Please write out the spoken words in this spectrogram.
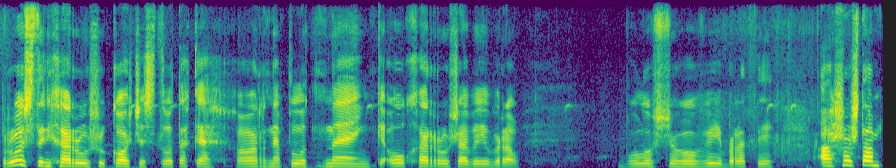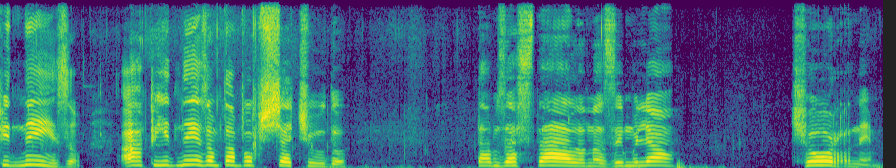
Простень хорошу качество таке, гарне, плотненьке. О, хороше вибрав. Було з чого вибрати. А що ж там під низом? А під низом там взагалі чудо. Там застелена земля чорним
